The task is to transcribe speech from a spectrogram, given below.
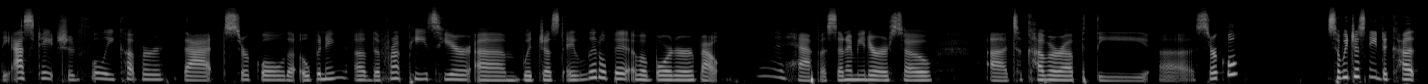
The acetate should fully cover that circle, the opening of the front piece here um, with just a little bit of a border, about eh, half a centimeter or so uh, to cover up the uh, circle. So we just need to cut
